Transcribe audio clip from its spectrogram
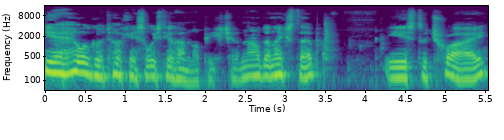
Yeah, all good. Okay, so we still have no picture. Now the next step is to try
